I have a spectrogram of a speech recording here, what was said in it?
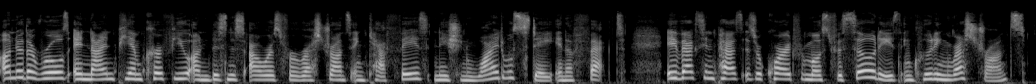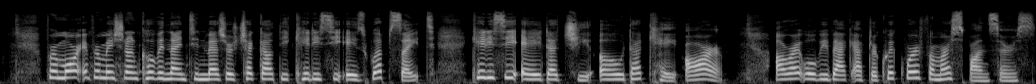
Under the rules, a 9 p.m. curfew on business hours for restaurants and cafes nationwide will stay in effect. A vaccine pass is required for most facilities, including restaurants. For more information on COVID 19 measures, check out the KDCA's website, kdca.go.kr. All right, we'll be back after a quick word from our sponsors.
